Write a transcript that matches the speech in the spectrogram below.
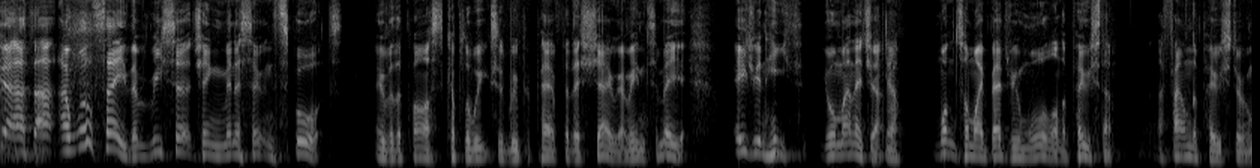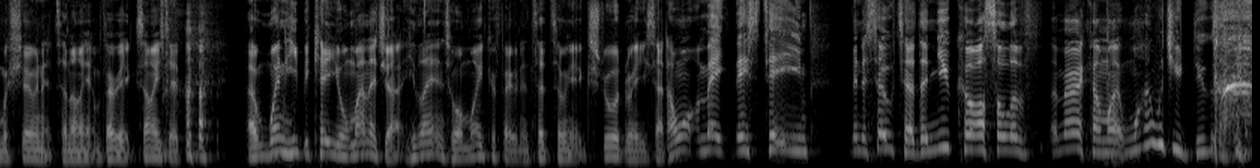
yeah, I, I will say that researching Minnesotan sports over the past couple of weeks as we prepared for this show, I mean, to me, Adrian Heath, your manager, yeah. once on my bedroom wall on a poster. I found the poster and we're showing it tonight. I'm very excited. And when he became your manager, he leaned into a microphone and said something extraordinary. He said, I want to make this team Minnesota, the Newcastle of America. I'm like, why would you do that?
